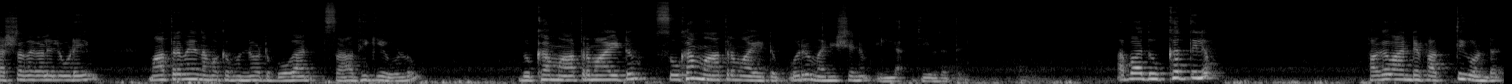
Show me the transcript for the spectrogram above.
കഷ്ടതകളിലൂടെയും മാത്രമേ നമുക്ക് മുന്നോട്ട് പോകാൻ സാധിക്കുകയുള്ളൂ. ദുഃഖം മാത്രമായിട്ടും സുഖം മാത്രമായിട്ടും ഒരു മനുഷ്യനും ഇല്ല ജീവിതത്തിൽ. അപ്പോൾ ആ ദുഃഖത്തിലും ഭഗവാന്റെ ഭക്തി കൊണ്ട്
